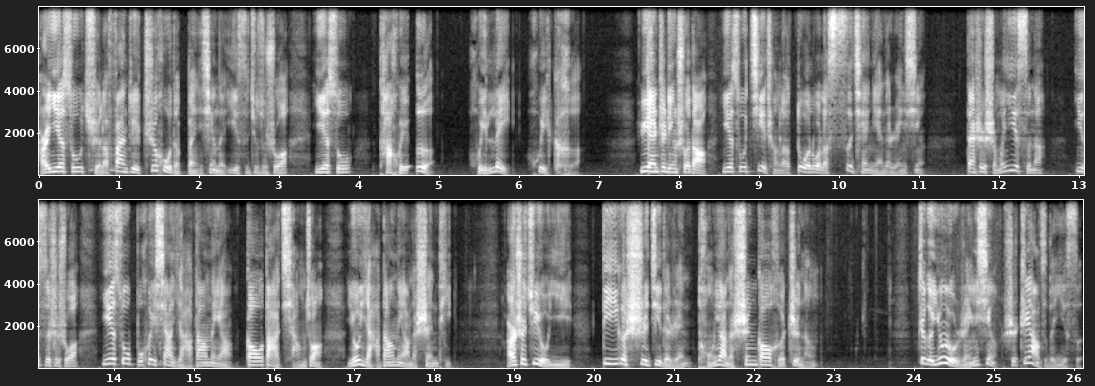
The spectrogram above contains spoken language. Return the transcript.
而耶稣取了犯罪之后的本性的意思，就是说，耶稣他会饿，会累，会渴。预言之灵说到，耶稣继承了堕落了四千年的人性。但是什么意思呢？意思是说，耶稣不会像亚当那样高大强壮，有亚当那样的身体，而是具有以第一个世纪的人同样的身高和智能。这个拥有人性是这样子的意思，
